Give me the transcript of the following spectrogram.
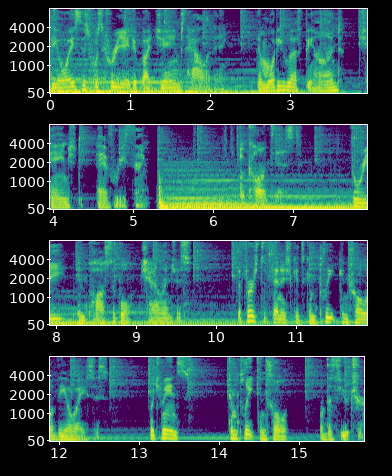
The Oasis was created by James Halliday, and what he left behind changed everything. A contest, three impossible challenges. The first to finish gets complete control of the Oasis, which means complete control of the future.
